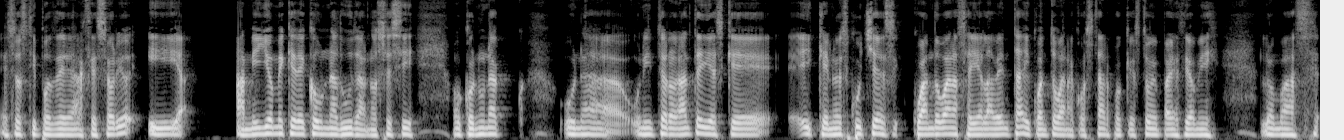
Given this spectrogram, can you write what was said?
estos tipos de accesorios y a mí yo me quedé con una duda, no sé si, o con una, una, un interrogante y es que, y que no escuches cuándo van a salir a la venta y cuánto van a costar, porque esto me pareció a mí lo más,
